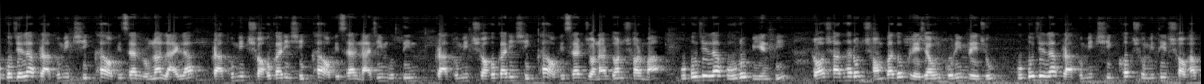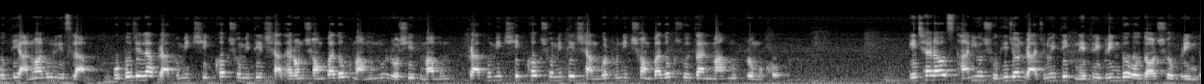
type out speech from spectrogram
উপজেলা প্রাথমিক শিক্ষা অফিসার রুনা লাইলা প্রাথমিক সহকারী শিক্ষা অফিসার নাজিম উদ্দিন, প্রাথমিক সহকারী শিক্ষা অফিসার জনার্দন শর্মা, উপজেলা পৌর বিএনপি র সাধারণ সম্পাদক রেজাউল করিম রেজু, উপজেলা প্রাথমিক শিক্ষক সমিতির সভাপতি আনোয়ারুল ইসলাম, উপজেলা প্রাথমিক শিক্ষক সমিতির সাধারণ সম্পাদক মামুনুর রশিদ মামুন, প্রাথমিক শিক্ষক সমিতির সাংগঠনিক সম্পাদক সুলতান মাহমুদ প্রমুখ। এছাড়াও স্থানীয় সুধীজন রাজনৈতিক নেতৃবৃন্দ ও দর্শকবৃন্দ।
